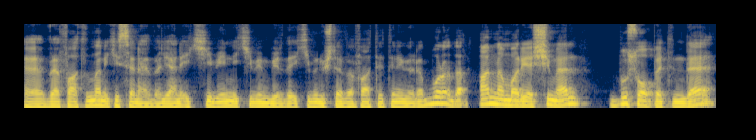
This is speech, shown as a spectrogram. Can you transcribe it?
E, vefatından iki sene evvel yani 2000, 2001'de, 2003'te vefat ettiğine göre. Burada Anna Maria Schimmel bu sohbetinde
